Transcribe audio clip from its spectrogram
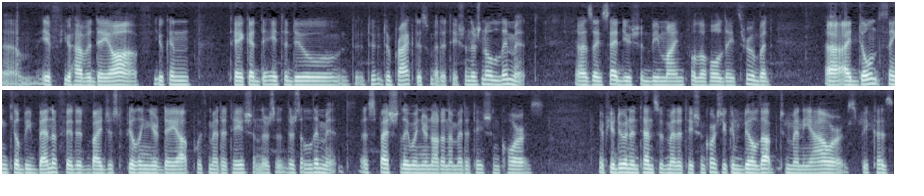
Um, if you have a day off, you can take a day to do to, to, to practice meditation. There's no limit. As I said, you should be mindful the whole day through, but uh, I don't think you'll be benefited by just filling your day up with meditation. There's a, there's a limit, especially when you're not on a meditation course. If you do an intensive meditation course, you can build up to many hours because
